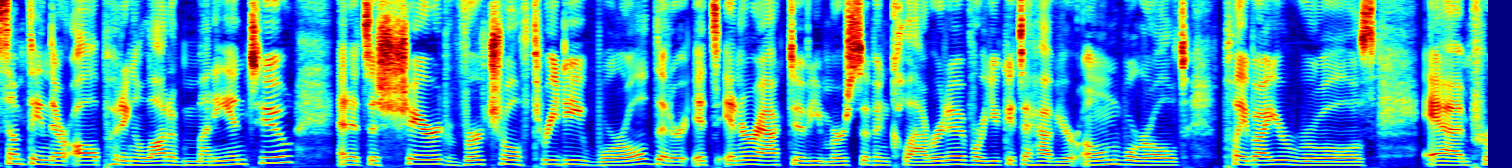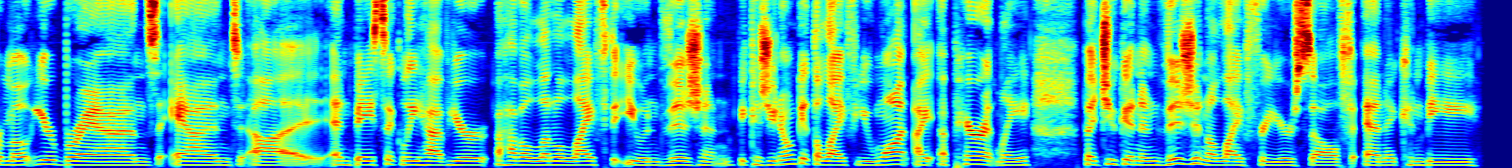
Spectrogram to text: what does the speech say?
something they're all putting a lot of money into and it's a shared virtual 3D world that are it's interactive immersive and collaborative where you get to have your own world play by your rules and promote your brands and uh, and basically have your have a little life that you envision because you don't get the life you want I, apparently but you can envision a life for yourself and it can be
